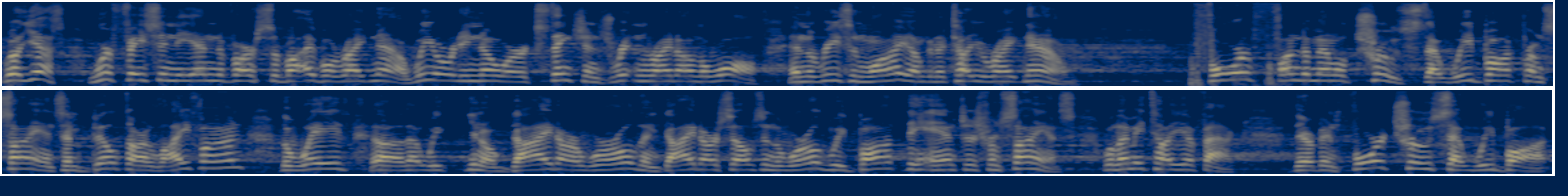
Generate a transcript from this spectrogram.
Well, yes, we're facing the end of our survival right now. We already know our extinction's written right on the wall. And the reason why, I'm going to tell you right now four fundamental truths that we bought from science and built our life on, the way uh, that we, you know, guide our world and guide ourselves in the world, we bought the answers from science. Well, let me tell you a fact. There have been four truths that we bought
